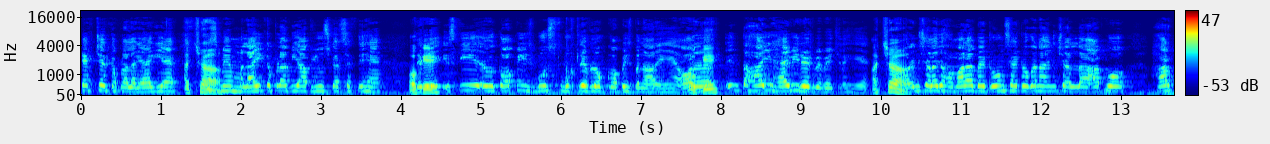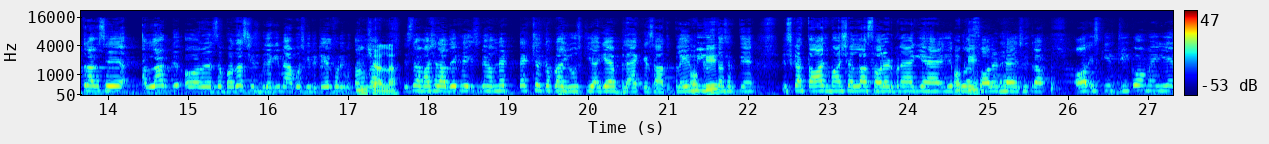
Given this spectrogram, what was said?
टेक्सचर कपड़ा लगाया गया है अच्छा। इसमें मलाई कपड़ा भी आप यूज़ कर सकते हैं ओके। इसकी कॉपी मुख्तलिफ़ लोग कॉपीज बना रहे हैं और। इंतहाई हैवी रेट पे बेच रहे हैं अच्छा। और इंशाल्लाह जो हमारा बेडरूम सेट होगा ना इनशाला आपको हर तरह से अलग और ज़बरदस्त चीज़ मिलेगी। मैं आपको इसकी डिटेल थोड़ी बताऊँगा। इंशाल्लाह। जिस माशाल्लाह देख रहे हैं इसमें हमने टेक्सचर कपड़ा यूज़ किया गया है ब्लैक के साथ। प्लेन भी यूज़ कर सकते हैं। इसका ताज माशाल्लाह सॉलिड बनाया गया है। ये पूरा सॉलिड है इसी तरह। और इसकी डीको में ये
